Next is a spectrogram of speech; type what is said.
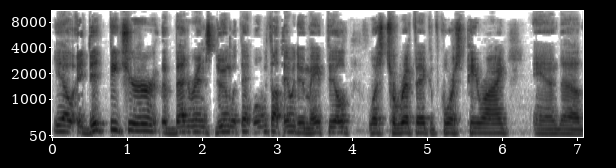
you know it did feature the veterans doing what they, what we thought they would do. Mayfield was terrific, of course. Perine and uh,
